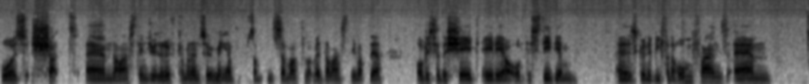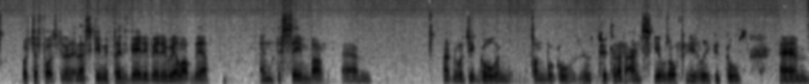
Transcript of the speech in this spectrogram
was shut um, the last time due to the roof coming in, so we might have something similar to what we had the last time up there. Obviously, the shed area of the stadium is going to be for the home fans. Um, what's your thoughts going into this game? We played very, very well up there in December. Um, that Rogic goal and Turnbull goal, you know, two terrific, and Scales, all three really good goals. Um,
